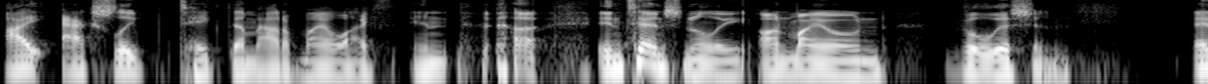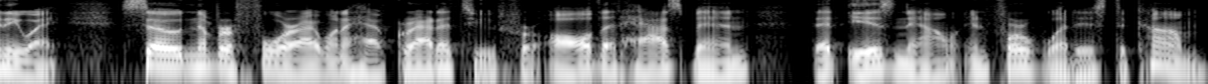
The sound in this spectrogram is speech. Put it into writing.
I actually take them out of my life in, intentionally on my own volition. Anyway, so number four, I want to have gratitude for all that has been, that is now, and for what is to come.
